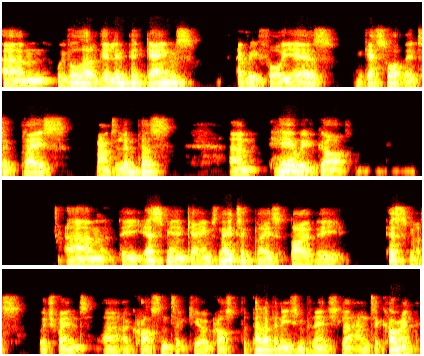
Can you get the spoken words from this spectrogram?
um, we've all heard of the Olympic Games every four years. And guess what? They took place Mount Olympus. Um, here we've got um, the Isthmian Games, and they took place by the Isthmus, which went uh, across and took you across the Peloponnesian Peninsula and to Corinth.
